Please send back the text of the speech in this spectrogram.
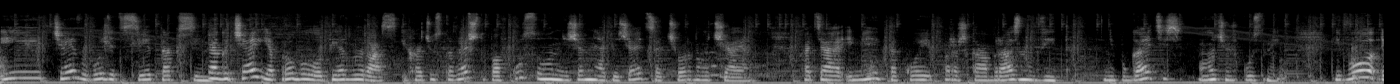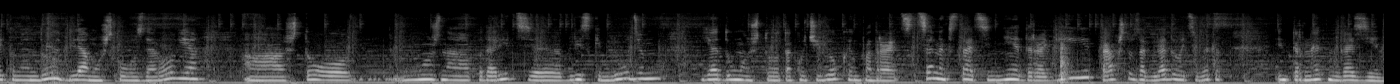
И чай выводит все токсины. Чага-чай я пробовала первый раз. И хочу сказать, что по вкусу он ничем не отличается от черного чая. Хотя имеет такой порошкообразный вид. Не пугайтесь, он очень вкусный. Его рекомендуют для мужского здоровья, а, что можно подарить э, близким людям. Я думаю, что такой чаек им понравится. Цены, кстати, недорогие, так что заглядывайте в этот интернет-магазин.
